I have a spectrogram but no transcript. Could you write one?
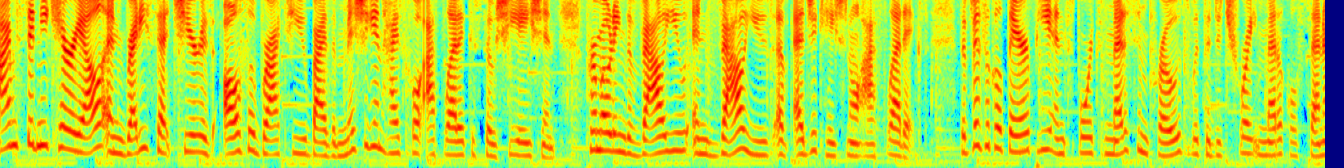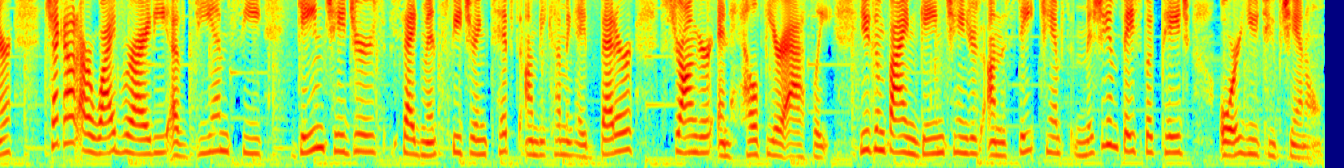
I'm Sydney Carriel, and Ready Set Cheer is also brought to you by the Michigan High School Athletic Association, promoting the value and values of educational athletics. The physical therapy and sports medicine pros with the Detroit Medical Center. Check out our wide variety of DMC Game Changers segments featuring tips on becoming a better, stronger, and healthier athlete. You can find Game Changers on the State Champs Michigan Facebook page or YouTube channel.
